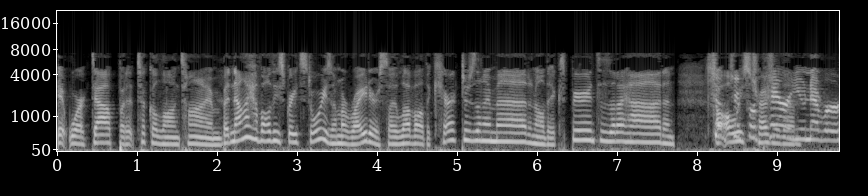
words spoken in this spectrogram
it worked out, but it took a long time. But now I have all these great stories. I'm a writer, so I love all the characters that I met and all the experiences that I had, and So I'll always to treasure prepare, them. you never,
